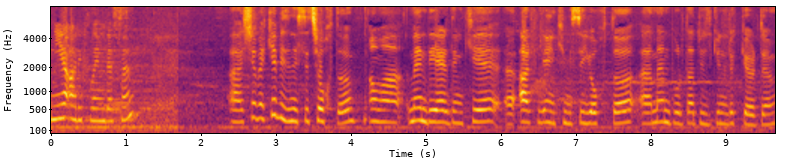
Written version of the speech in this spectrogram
Niyə Ariflame-dəsən? Ə, Şəbəkə biznesi çoxdur, amma mən deyərdim ki, ə, Arflen kimisi yoxdur. Ə, Mən burada düzgünlük gördüm.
